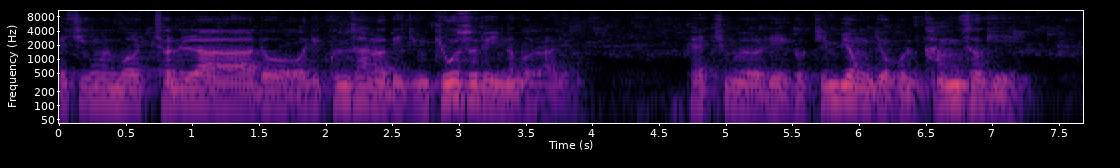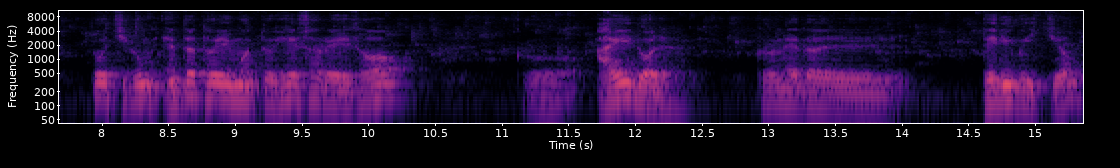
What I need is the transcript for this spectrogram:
예, 지금은 뭐 전라도 어디 군산 어디 지금 교수로 있는 걸로 알아요. 배추머리 그 김병조 군 강석이 또 지금 엔터테인먼트 회사로 해서 그 아이돌 그런 애들 데리고 있죠.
